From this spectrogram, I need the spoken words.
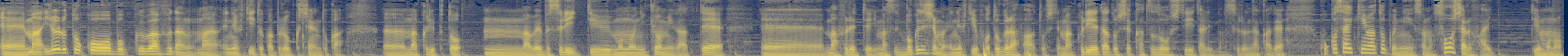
えー、まあいろいろとこう僕は普段まあ NFT とかブロックチェーンとか、うん、まあクリプト、うんまあ、Web3 っていうものに興味があって、えー、まあ触れています僕自身も NFT フォトグラファーとして、まあ、クリエイターとして活動していたりもする中でここ最近は特にその SocialFi っていうもの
